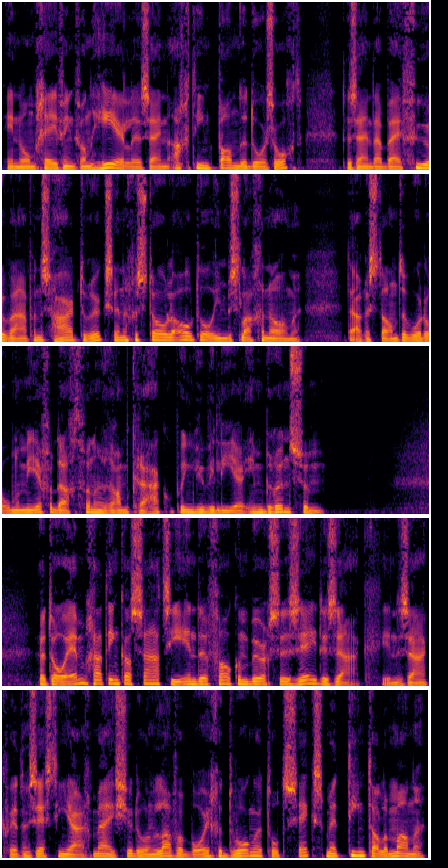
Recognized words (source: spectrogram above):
In de omgeving van Heerlen zijn 18 panden doorzocht. Er zijn daarbij vuurwapens, harddrugs en een gestolen auto in beslag genomen. De arrestanten worden onder meer verdacht van een ramkraak op een juwelier in Brunsum. Het OM gaat in cassatie in de Valkenburgse zedenzaak. In de zaak werd een 16-jarig meisje door een loverboy gedwongen tot seks met tientallen mannen.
